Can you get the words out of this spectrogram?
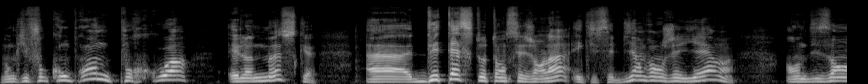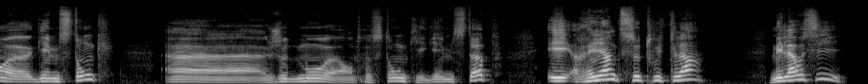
Donc il faut comprendre pourquoi Elon Musk euh, déteste autant ces gens-là et qu'il s'est bien vengé hier en disant euh, GameStonk, euh, jeu de mots entre Stonk et GameStop. Et rien que ce tweet-là, mais là aussi,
